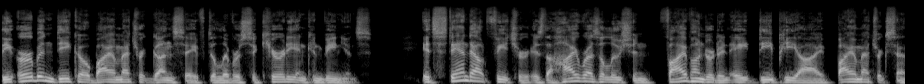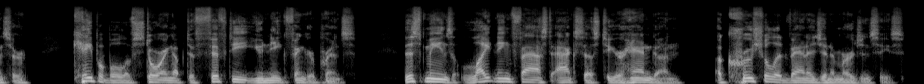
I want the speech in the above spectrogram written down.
The Urban Deco Biometric Gun Safe delivers security and convenience. Its standout feature is the high-resolution 508 DPI biometric sensor capable of storing up to 50 unique fingerprints. This means lightning-fast access to your handgun, a crucial advantage in emergencies.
